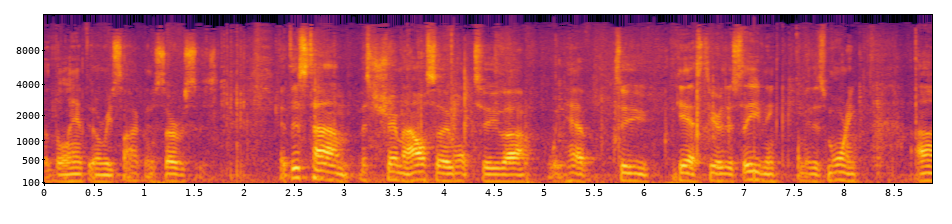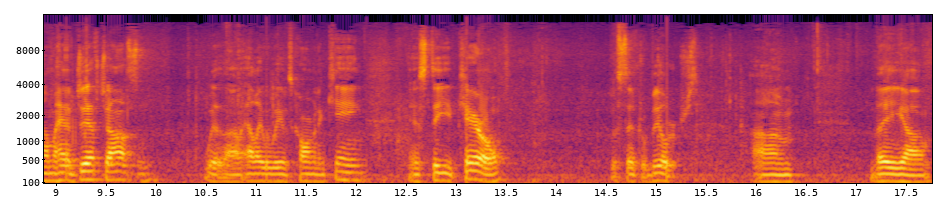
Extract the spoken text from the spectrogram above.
of the landfill and recycling services. At this time, Mr. Chairman, I also want to, uh, we have two guests here this evening, I mean, this morning. Um, I have Jeff Johnson with um, Alley Williams, Carmen and King, and Steve Carroll with Central Builders. Um, They, um,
